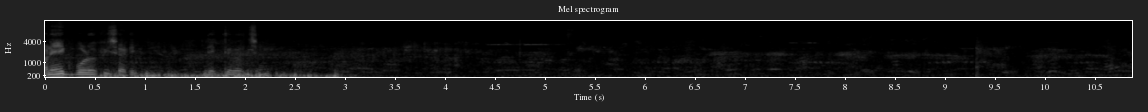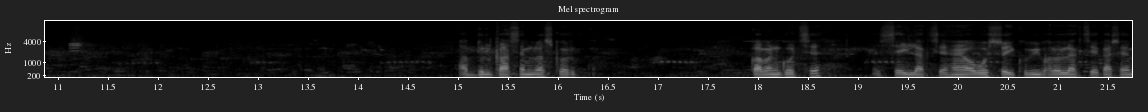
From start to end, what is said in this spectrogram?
অনেক বড় ফিশারি, দেখতে পাচ্ছেন। আব্দুল কাসেম লস্কর কমেন্ট করছে, সেই লাগছে। হ্যাঁ অবশ্যই, খুবই ভালো লাগছে কাসেম।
